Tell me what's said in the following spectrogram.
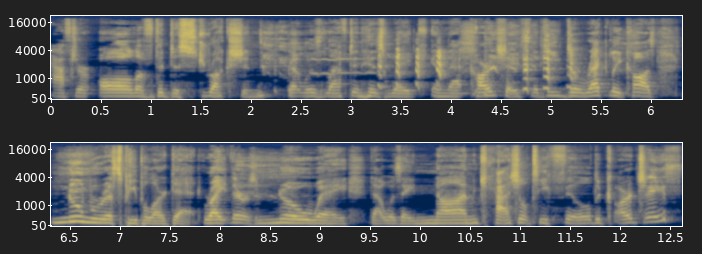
after all of the destruction that was left in his wake in that car chase that he directly caused. Numerous people are dead, right? There's no way that was a non casualty filled car chase.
